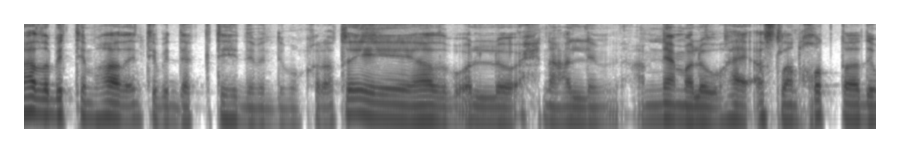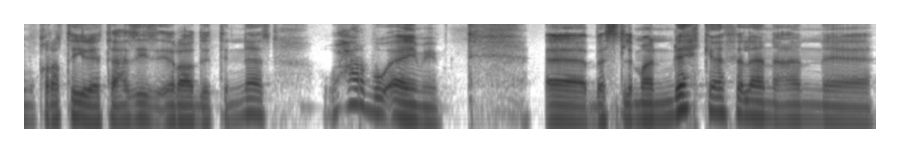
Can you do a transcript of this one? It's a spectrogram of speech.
هذا بيتم هذا أنت بدك تهدم الديمقراطية هذا بقول له إحنا علم عم نعمله هاي أصلا خطة ديمقراطية لتعزيز إرادة الناس وحرب قايمه آه، بس لما بنحكي مثلا عن آه،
